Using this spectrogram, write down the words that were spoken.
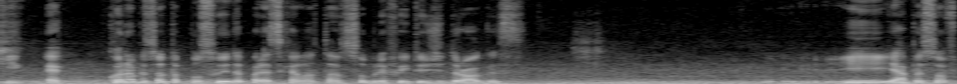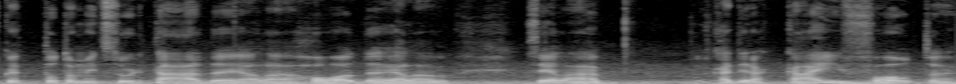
que é quando a pessoa tá possuída parece que ela tá sob efeito de drogas. E a pessoa fica totalmente surtada, ela roda, ela, sei lá, a cadeira cai e volta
